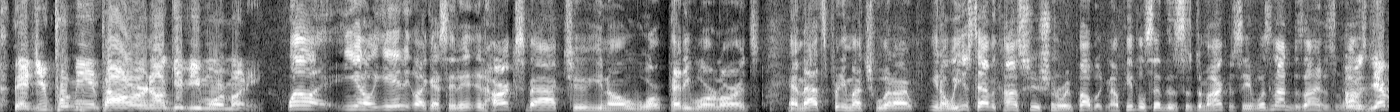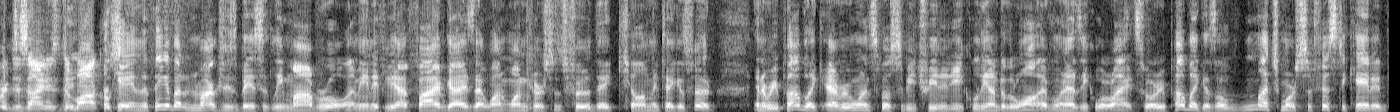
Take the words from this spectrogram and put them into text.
that you put me in power and i'll give you more money well, you know, it, like I said, it, it harks back to, you know, war, petty warlords. And that's pretty much what I, you know, we used to have a constitutional republic. Now, people said this is democracy. It was not designed as democracy. It was never designed as democracy. Okay, and the thing about a democracy is basically mob rule. I mean, if you have five guys that want one person's food, they kill him and take his food. In a republic, everyone's supposed to be treated equally under the law. Everyone has equal rights. So a republic is a much more sophisticated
